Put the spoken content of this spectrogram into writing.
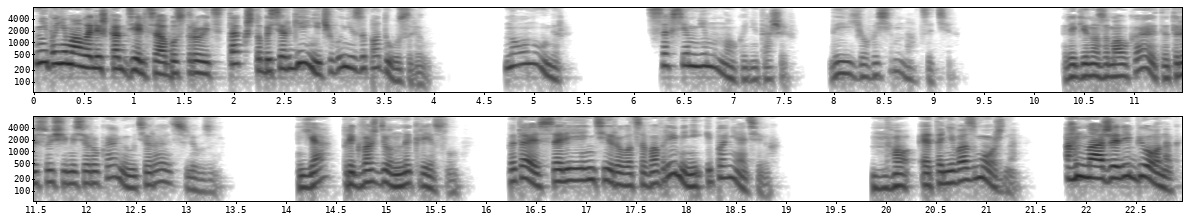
Не понимала лишь, как дельце обустроить так, чтобы Сергей ничего не заподозрил. Но он умер, совсем немного не дожив, до ее восемнадцати. Регина замолкает и трясущимися руками утирает слезы. Я, пригвожденный креслу, пытаясь сориентироваться во времени и понятиях. Но это невозможно. Она же ребенок.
